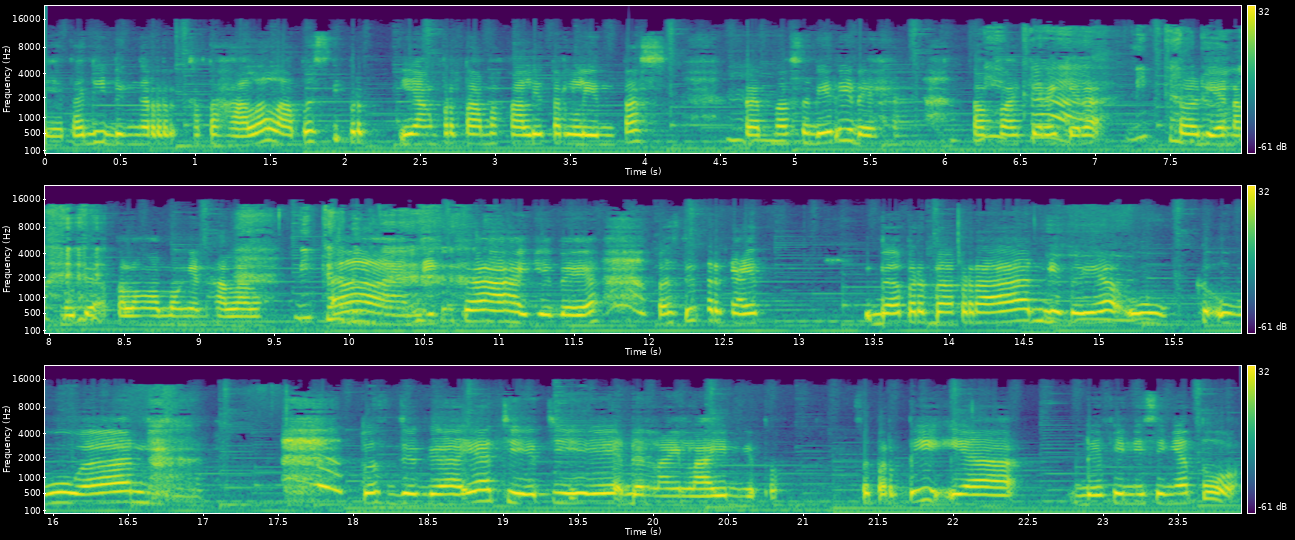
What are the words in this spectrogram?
ya tadi dengar kata halal apa sih? Per, yang pertama kali terlintas hmm. Retno sendiri deh. Apa kira-kira kalau di anak muda kalau ngomongin halal? Nikah ah nikah gitu ya. Pasti terkait baper-baperan gitu ya uh, keubuan. Terus juga ya cie-cie dan lain-lain gitu. Seperti ya definisinya tuh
